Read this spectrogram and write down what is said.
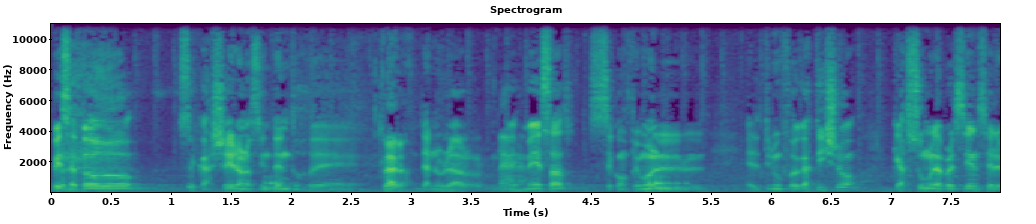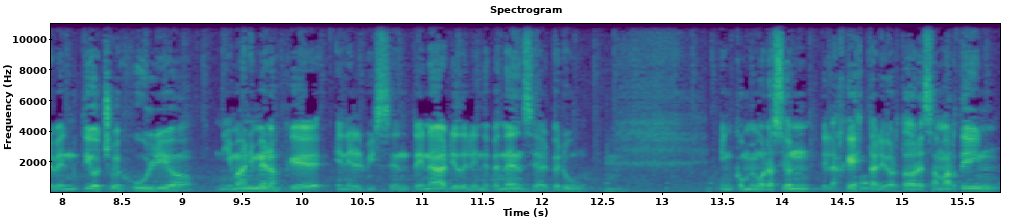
pese a todo, se cayeron los intentos de, Claro. de anular Claro. mesas. Se confirmó el, el triunfo de Castillo, que asume la presidencia el 28 de julio, ni más ni menos que en el bicentenario de la independencia del Perú, en conmemoración de la gesta libertadora de San Martín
